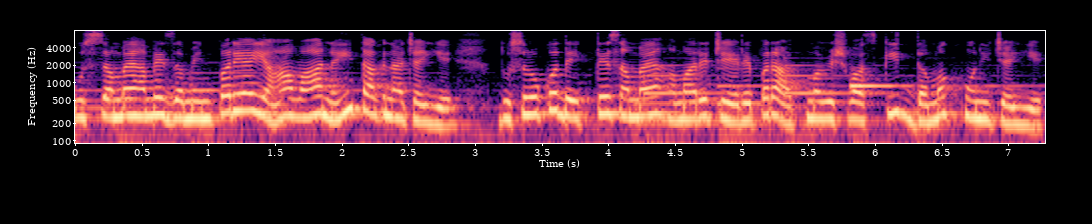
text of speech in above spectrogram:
उस समय हमें ज़मीन पर या यहाँ वहाँ नहीं ताकना चाहिए। दूसरों को देखते समय हमारे चेहरे पर आत्मविश्वास की दमक होनी चाहिए।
